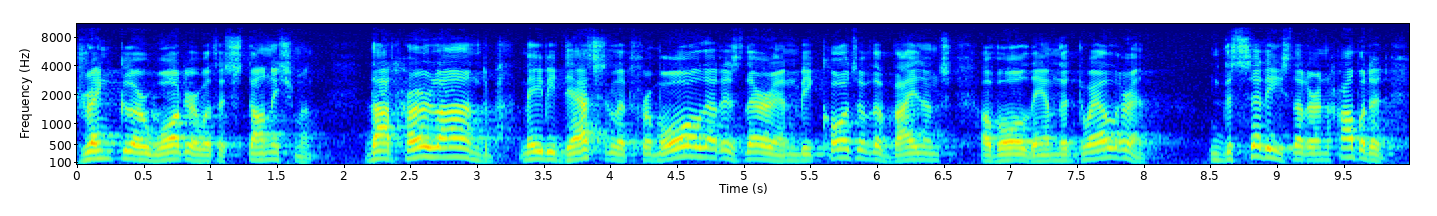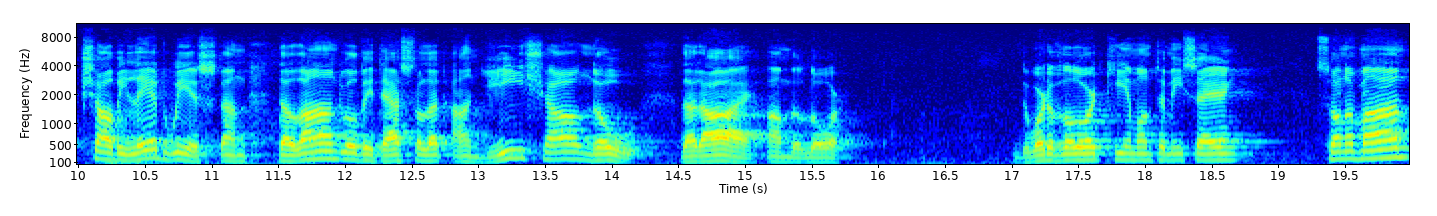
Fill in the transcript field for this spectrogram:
drink their water with astonishment, that her land may be desolate from all that is therein, because of the violence of all them that dwell therein. The cities that are inhabited shall be laid waste, and the land will be desolate, and ye shall know that I am the Lord. The word of the Lord came unto me, saying, Son of man,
